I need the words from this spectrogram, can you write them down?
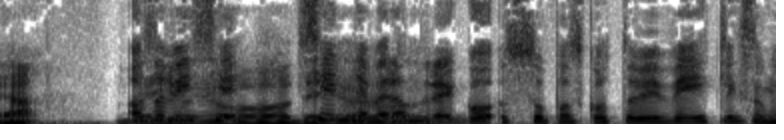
Ja. Det Altså, vi jo- kjenner hverandre go såpass godt, og vi vet liksom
